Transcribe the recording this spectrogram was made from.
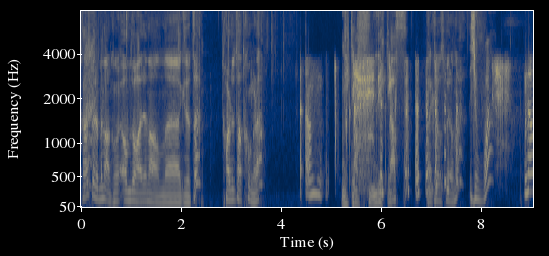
Kan jeg spørre om, en annen, kong- om du har en annen eh, knute? Har du tatt kongla? Um, Niklas. Niklas. Er det ikke lov å spørre om det? Jo. no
